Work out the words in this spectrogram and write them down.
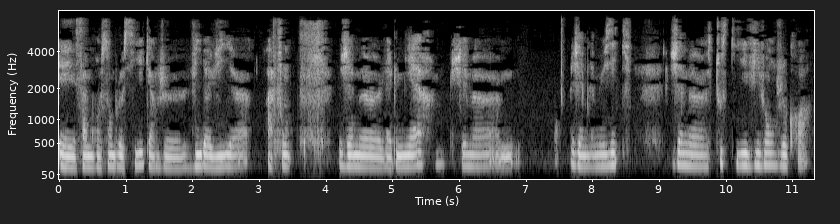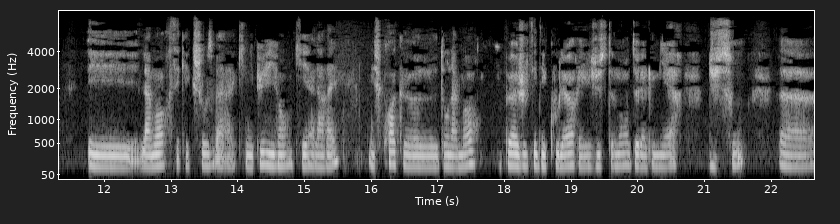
Et ça me ressemble aussi car je vis la vie euh, à fond. J'aime euh, la lumière, j'aime j'aime la musique, j'aime tout ce qui est vivant, je crois. Et la mort, c'est quelque chose bah, qui n'est plus vivant, qui est à l'arrêt. Mais je crois que dans la mort, on peut ajouter des couleurs et justement de la lumière, du son, euh,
